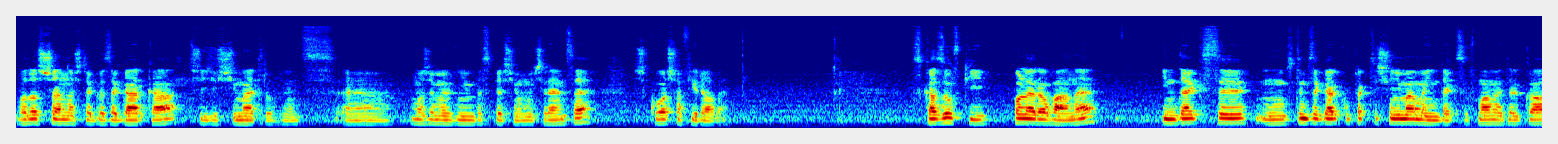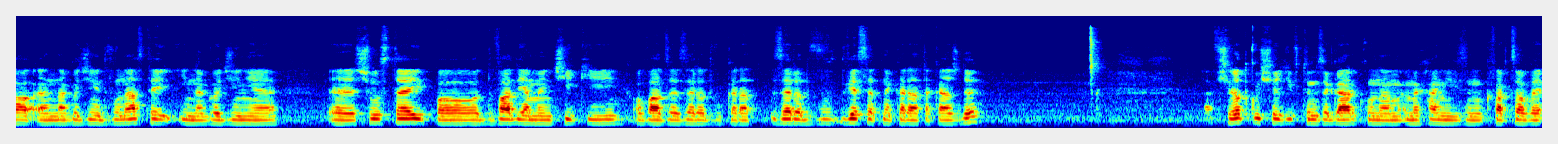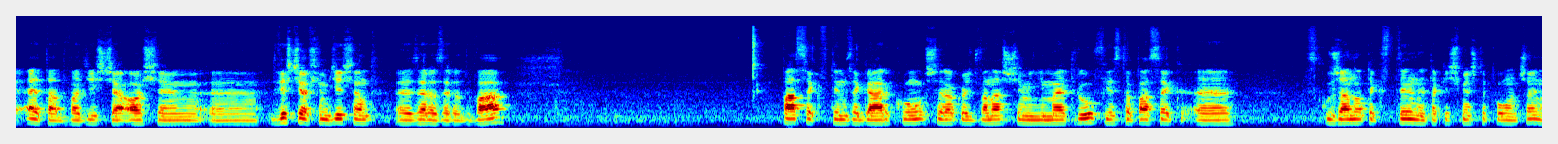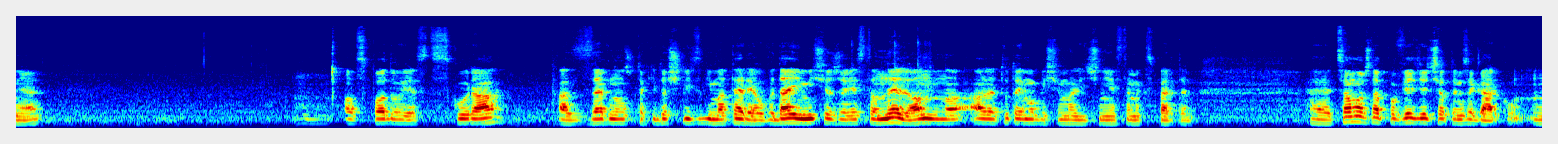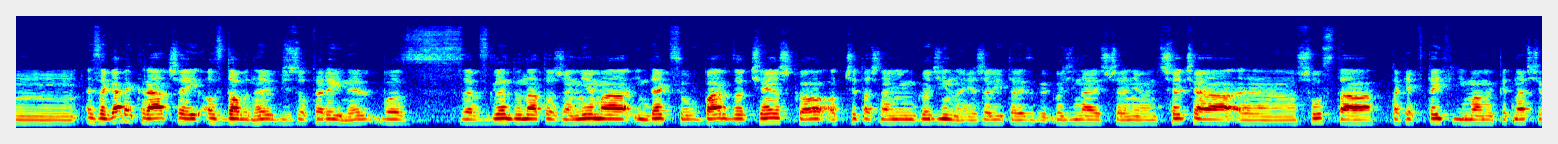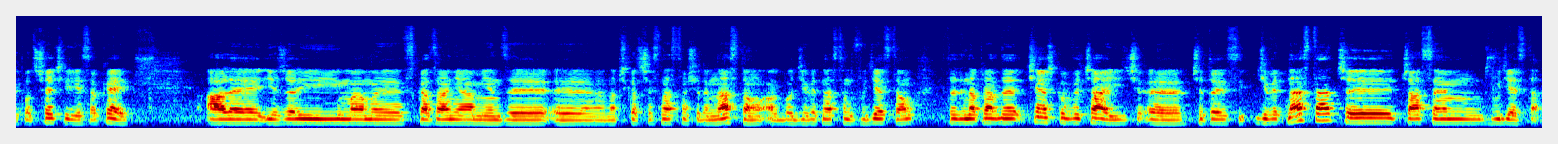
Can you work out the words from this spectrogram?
Wodoszczelność tego zegarka 30 metrów, więc e, możemy w nim bezpiecznie umyć ręce. Szkło szafirowe. Wskazówki polerowane. Indeksy, mm, w tym zegarku praktycznie nie mamy indeksów. Mamy tylko e, na godzinie 12 i na godzinie e, 6 po dwa diamenciki o wadze 0,2 karat, 0,2 karata każdy. W środku siedzi w tym zegarku nam mechanizm kwarcowy ETA 28 e, 280 002. Pasek w tym zegarku, szerokość 12 mm. Jest to pasek e, skórzano-tekstylny, takie śmieszne połączenie. Od spodu jest skóra, a z zewnątrz taki dość ślizgi materiał. Wydaje mi się, że jest to nylon, no ale tutaj mogę się mylić, nie jestem ekspertem. E, Co można powiedzieć o tym zegarku? Mm, Zegarek raczej ozdobny, biżuteryjny, bo ze względu na to, że nie ma indeksów, bardzo ciężko odczytać na nim godzinę. Jeżeli to jest godzina jeszcze, nie wiem, trzecia, e, szósta, tak jak w tej chwili mamy 15 po trzeciej, jest ok ale jeżeli mamy wskazania między y, na przykład 16, 17 albo 19, 20, wtedy naprawdę ciężko wyczaić, y, czy to jest 19, czy czasem 20.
